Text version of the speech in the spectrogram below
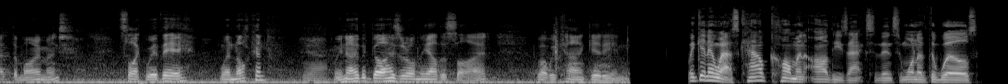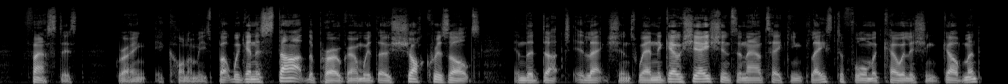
At the moment, it's like we're there, we're knocking. Yeah. We know the guys are on the other side, but we can't get in. We're going to ask how common are these accidents in one of the world's fastest growing economies? But we're going to start the programme with those shock results in the Dutch elections, where negotiations are now taking place to form a coalition government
